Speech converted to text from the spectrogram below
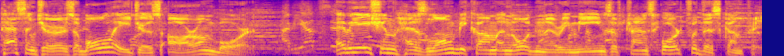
Passengers of all ages are on board. Aviation has long become an ordinary means of transport for this country.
